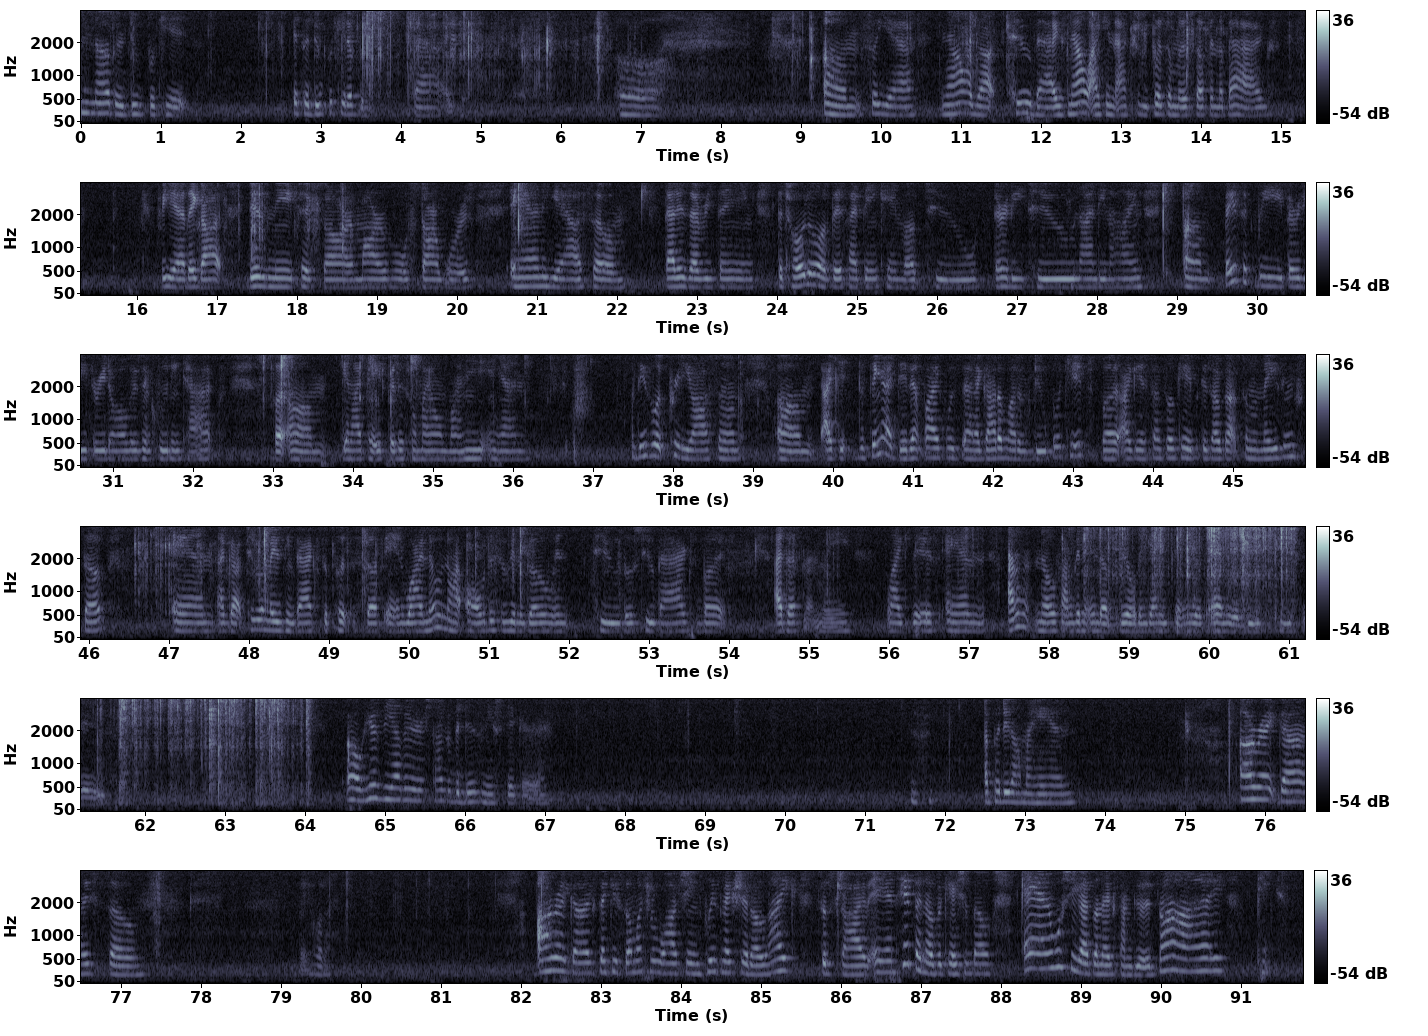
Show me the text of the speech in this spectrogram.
Another duplicate. It's a duplicate of the bag. Oh. Um, so yeah, now I got two bags. Now I can actually put some of the stuff in the bags. But yeah, they got Disney, Pixar, Marvel, Star Wars. And yeah, so that is everything. The total of this I think came up to $32.99 um, basically $33 including tax. But um and I paid for this with my own money and these look pretty awesome. Um, I did the thing I didn't like was that I got a lot of duplicates but I guess that's okay because I've got some amazing stuff and I got two amazing bags to put the stuff in. Well I know not all of this is gonna go into those two bags but I definitely like this and I don't know if I'm going to end up building anything with any of these pieces. Oh, here's the other side of the Disney sticker. I put it on my hand. Alright guys, so... Wait, hold on. Alright guys, thank you so much for watching. Please make sure to like, subscribe, and hit the notification bell. And we'll see you guys on next time. Goodbye. Peace.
